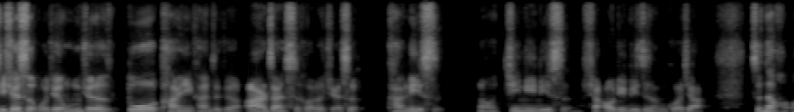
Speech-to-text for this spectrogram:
的确是，我觉得我们觉得多看一看这个二战时候的角色，看历史，然后经历历史，像奥地利这种国家，真的好。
